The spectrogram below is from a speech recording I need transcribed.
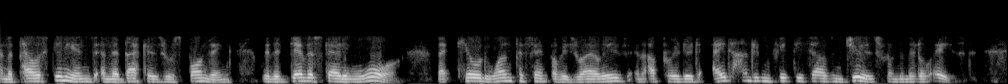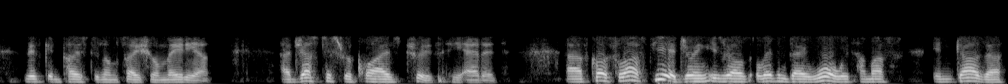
and the Palestinians and their backers responding with a devastating war that killed 1% of Israelis and uprooted 850,000 Jews from the Middle East. Ryvchin posted on social media. Our justice requires truth, he added. Uh, of course, last year, during Israel's 11 day war with Hamas in Gaza,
